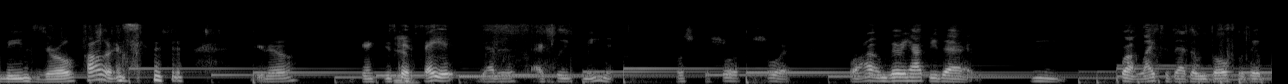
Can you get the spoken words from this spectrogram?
means zero tolerance. you know, you, can't, you just Yeah. can't say it. You got to actually mean it. For, for sure, for sure. Well, I'm very happy that you brought light to that. That we both was able,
